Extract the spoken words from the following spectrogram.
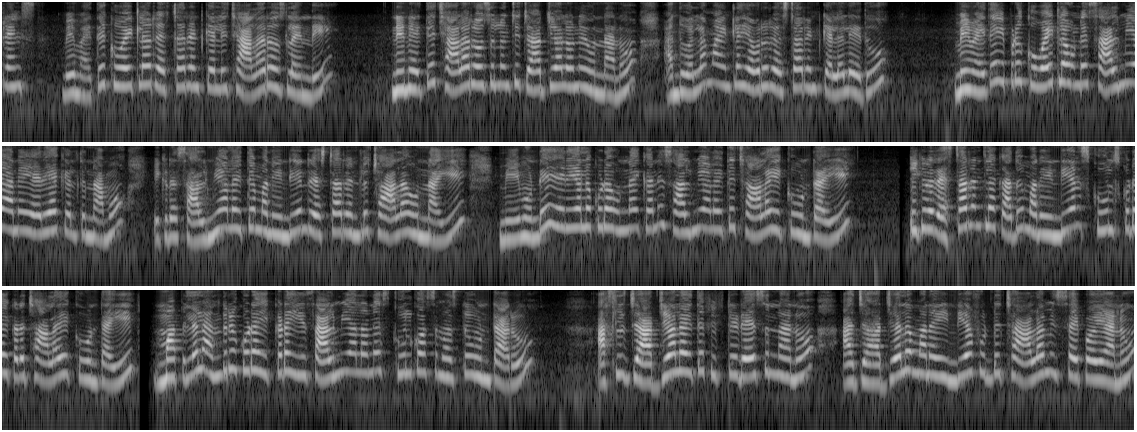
Friends మేమైతే కువైట్లో రెస్టారెంట్కి వెళ్ళి చాలా రోజులైంది. నేనైతే చాలా రోజుల నుంచి జార్జియాలోనే ఉన్నాను. అందువల్ల మా ఇంట్లో ఎవరు రెస్టారెంట్కి వెళ్ళలేదు. మేమైతే ఇప్పుడు కువైట్లో ఉండే సాల్మియా అనే ఏరియాకి వెళ్తున్నాము. ఇక్కడ సాల్మియాలు అయితే మన ఇండియన్ రెస్టారెంట్లు చాలా ఉన్నాయి. మేముండే ఏరియాలో కూడా ఉన్నాయి కానీ సాల్మియాలు అయితే చాలా ఎక్కువ ఉంటాయి. ఇక్కడ రెస్టారెంట్లే కాదు మన ఇండియన్ స్కూల్స్ కూడా ఇక్కడ చాలా ఎక్కువ ఉంటాయి. మా పిల్లలు అందరూ కూడా ఇక్కడ ఈ సాల్మియాలోనే స్కూల్ కోసం వస్తూ ఉంటారు. అసలు జార్జియాలో అయితే ఫిఫ్టీ డేస్ ఉన్నాను. ఆ జార్జియాలో మన ఇండియా ఫుడ్ చాలా మిస్ అయిపోయాను.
